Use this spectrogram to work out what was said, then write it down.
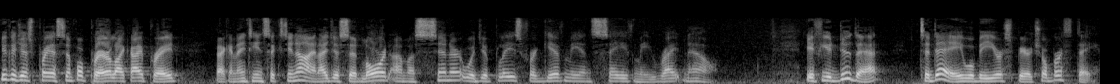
You could just pray a simple prayer like I prayed back in 1969. I just said, Lord, I'm a sinner. Would you please forgive me and save me right now? If you do that, today will be your spiritual birthday.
